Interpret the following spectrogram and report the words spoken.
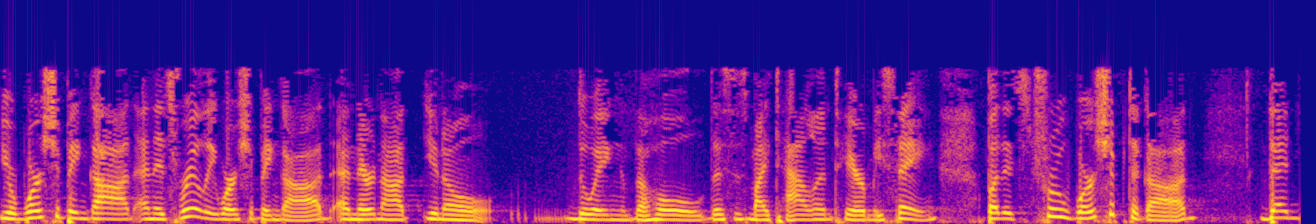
you're worshiping God and it's really worshiping God and they're not, you know, doing the whole this is my talent hear me sing. But it's true worship to god then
